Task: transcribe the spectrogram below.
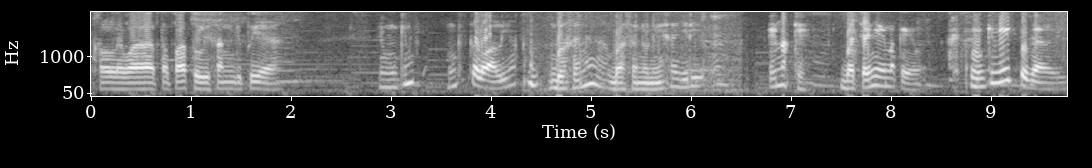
Kalau lewat apa tulisan gitu ya. Ya mungkin mungkin kalau Alia kan dosennya bahasa Indonesia jadi Mm. enak ya. Bacanya enak ya. mungkin itu kali.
